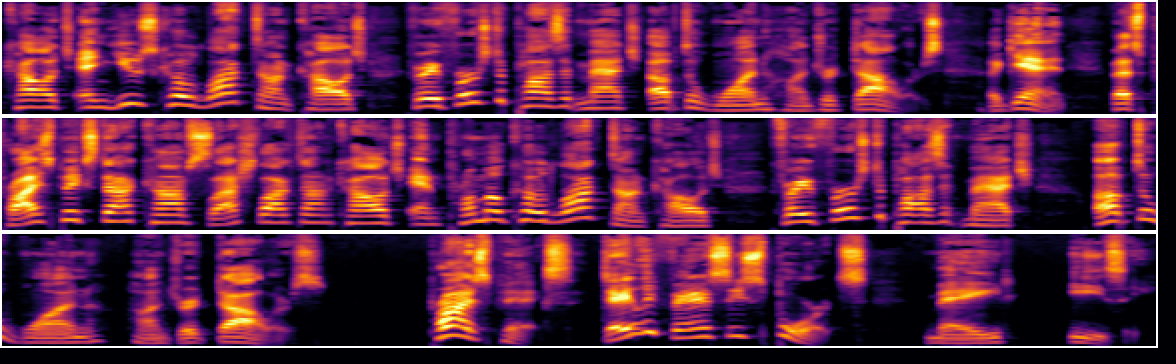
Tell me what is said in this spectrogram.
college and use code college for a first deposit match up to $100. Again, that's prizepicks.com slash college and promo code college for a first deposit match up to $100. Prize Picks, daily fantasy sports made easy.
